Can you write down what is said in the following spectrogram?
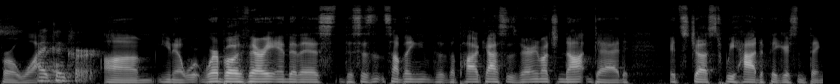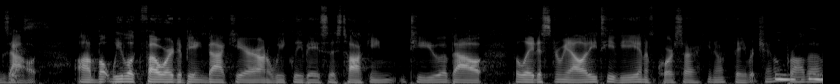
for a while. i concur Um, you know, we're, we're both very into this. This isn't something that the podcast is very much not dead. It's just we had to figure some things Yes. out. Um, but we look forward to being back here on a weekly basis, talking to you about the latest in reality TV, and of course our you know favorite channel, Bravo.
